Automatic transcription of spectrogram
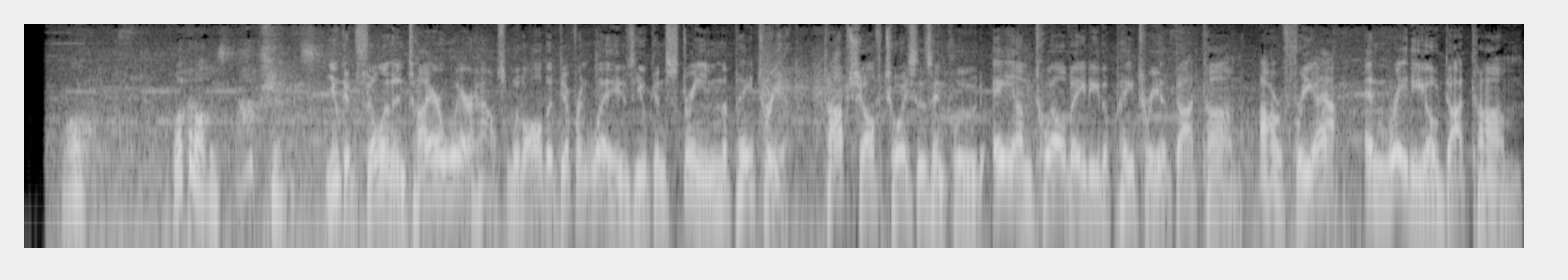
Whoa. Look at all these options. You can fill an entire warehouse with all the different ways you can stream The Patriot. Top shelf choices include AM1280thepatriot.com, our free app, and radio.com.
